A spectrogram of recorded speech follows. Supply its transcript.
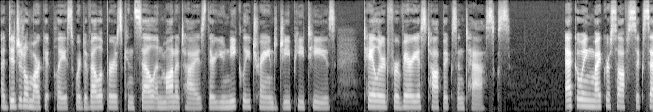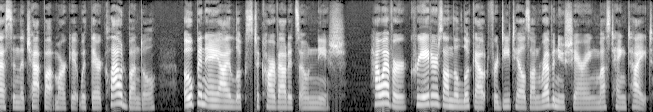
a digital marketplace where developers can sell and monetize their uniquely trained GPTs tailored for various topics and tasks. Echoing Microsoft's success in the chatbot market with their Cloud Bundle, OpenAI looks to carve out its own niche. However, creators on the lookout for details on revenue sharing must hang tight,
